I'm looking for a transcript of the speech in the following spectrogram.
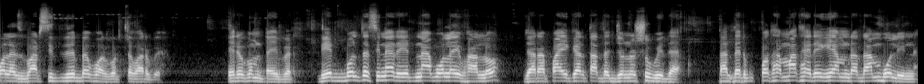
কলেজ ভার্সিটিতে ব্যবহার করতে পারবে। এরকম টাইপের রেট বলতেছি না রেট না বলাই ভালো। যারা পাইকার তাদের জন্য সুবিধা। তাদের কথা মাথায় রেখে আমরা দাম বলি না।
